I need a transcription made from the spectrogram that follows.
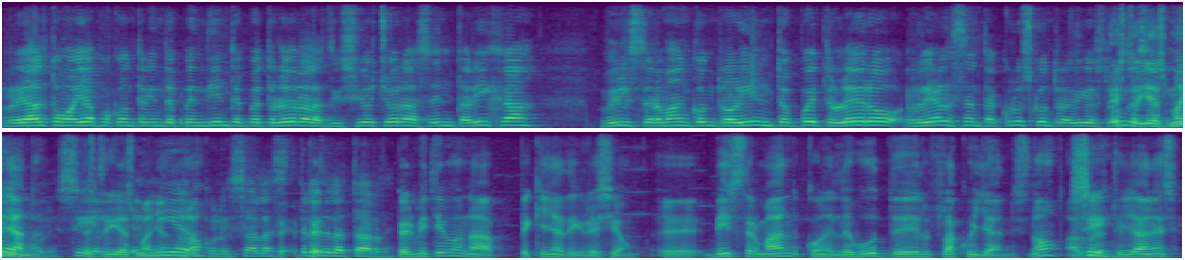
Real Tomayapo contra Independiente Petrolero a las 18 horas en Tarija. Wilstermann contra Oriente Petrolero, Real Santa Cruz contra Dios Esto ya es mañana. Sí, Esto ya es mañana, miércoles a las 3 de la tarde. Permíteme una pequeña digresión. Eh, Wilstermann con el debut del Flaco Illanes, ¿no? Alberto Illanes.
